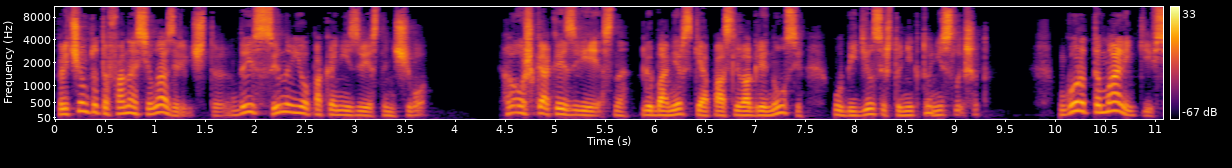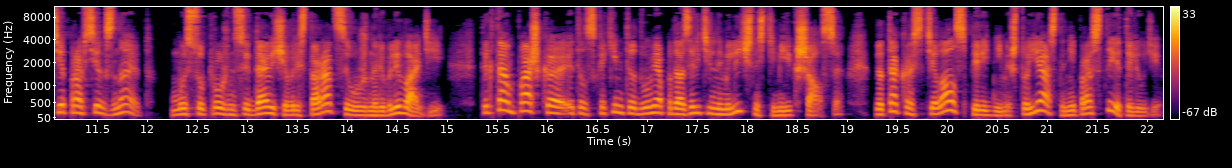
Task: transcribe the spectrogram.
Причем тут Афанасий Лазаревич-то? Да и с сыном его пока неизвестно ничего. Уж как известно. Любомирский опасливо оглянулся, убедился, что никто не слышит. Город-то маленький, все про всех знают. Мы с супружницей Давича в ресторации ужинали в Ливадии. Так там Пашка этот с какими-то двумя подозрительными личностями якшался. Да так расстилался перед ними, что ясно, непростые это люди.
